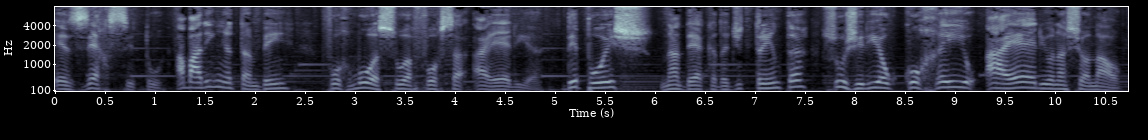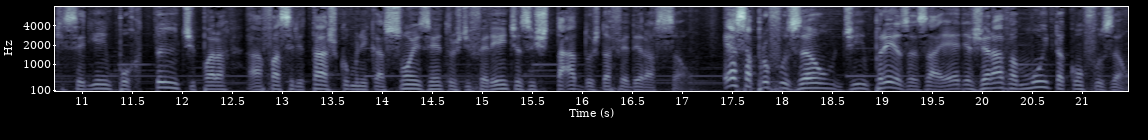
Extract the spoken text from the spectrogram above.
Exército. A Marinha também formou a sua força aérea. Depois, na década de 30, surgiria o Correio Aéreo Nacional, que seria importante para facilitar as comunicações entre os diferentes estados da federação. Essa profusão de empresas aéreas gerava muita confusão.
